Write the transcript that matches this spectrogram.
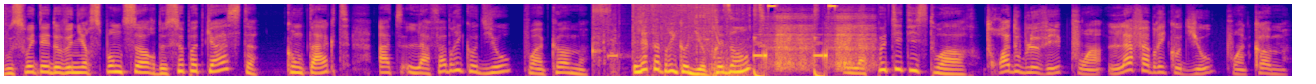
Vous souhaitez devenir sponsor de ce podcast? Contact à lafabriquaudio.com. La Fabrique Audio présente La petite histoire. www.lafabriquaudio.com.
